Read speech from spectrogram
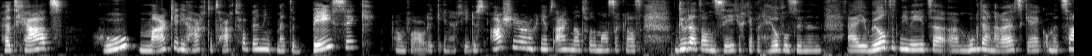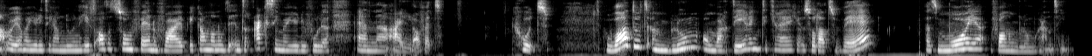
Het gaat hoe maak je die hart-tot-hart verbinding met de basic van vrouwelijke energie. Dus als je je nog niet hebt aangemeld voor de masterclass, doe dat dan zeker. Ik heb er heel veel zin in. Uh, je wilt het niet weten um, hoe ik daar naar uitkijk om het samen weer met jullie te gaan doen. Het geeft altijd zo'n fijne vibe. Ik kan dan ook de interactie met jullie voelen en uh, I love it. Goed. Wat doet een bloem om waardering te krijgen, zodat wij het mooie van een bloem gaan zien?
